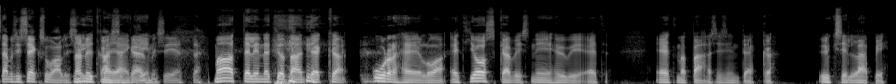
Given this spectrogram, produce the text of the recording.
tämmöisiä seksuaalisia no, nyt kanssakäymisiä. Että... Mä ajattelin, että jotain tiedätkö, urheilua, että jos kävisi niin hyvin, että, että mä pääsisin tiedätkö, yksin läpi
